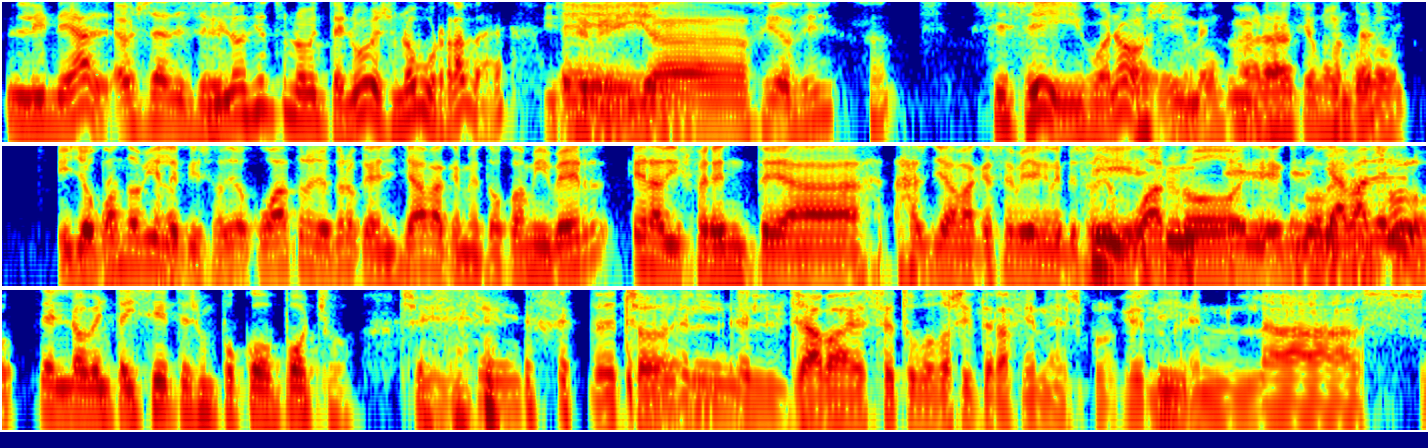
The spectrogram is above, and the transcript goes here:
lineal, o sea, desde Sí. 1999, es una burrada, ¿eh? Y se Eh, veía así, así. ¿sabes? Sí, sí, y bueno, y lo me, pareció fantástico. Y yo cuando vi el episodio 4, yo creo que el Java que me tocó a mí ver era diferente a- al Java que se veía en el episodio Sí, es un- 4 el, en el lo de Java Han Solo. del 97 es un poco pocho. Sí. Sí. De hecho, el, el Java ese tuvo dos iteraciones, porque en, Sí. en las,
